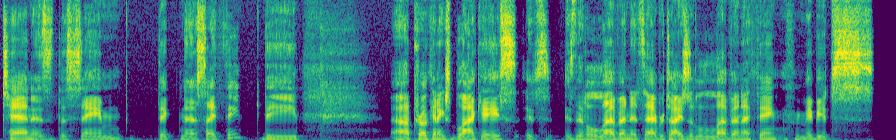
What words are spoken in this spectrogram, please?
10 is the same thickness. I think the uh, ProKennex Black Ace, it's, is it 11? It's advertised at 11, I think. Maybe it's,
